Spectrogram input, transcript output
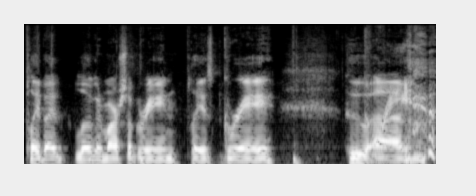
played by Logan Marshall Green plays Gray, who Gray. um.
